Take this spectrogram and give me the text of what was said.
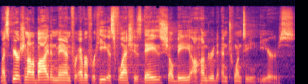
My spirit shall not abide in man forever, for he is flesh. His days shall be a 120 years.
